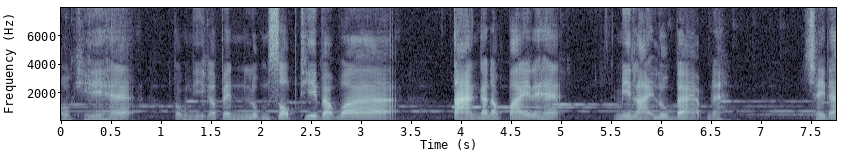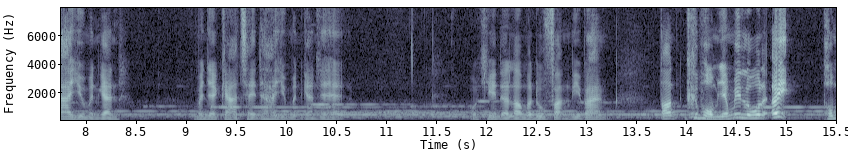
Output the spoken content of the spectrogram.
โอเคฮะ ตรงนี้ก็เป็นหลุมศพที่แบบว่าต่างกันออกไปนะฮะ มีหลายรูปแบบนะ ใช้ได้อยู่เหมือนกัน บรรยากาศใช้ได้อยู่เหมือนกันนะฮะ โอเค เดี๋ยวเรามาดูฝั่งนี้บ้าง ตอนคือผมยังไม่รู้เลย เอ้ย ผม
